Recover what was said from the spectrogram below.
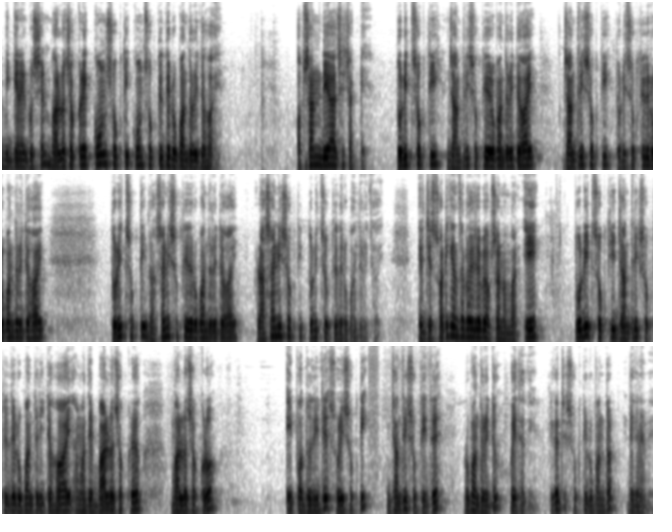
বিজ্ঞানের কোশ্চেন বার্লো চক্রে কোন শক্তি কোন শক্তিতে রূপান্তরিত হয়? অপশান দেওয়া আছে চারটে। তড়িৎ শক্তি যান্ত্রিক শক্তিতে রূপান্তরিত হয়, যান্ত্রিক শক্তি তড়িৎ শক্তিতে রূপান্তরিত হয়, তড়িৎ শক্তি রাসায়নিক শক্তিতে রূপান্তরিত হয়, রাসায়নিক শক্তি তড়িৎ শক্তিতে রূপান্তরিত হয়। এর যে সঠিক অ্যান্সার হয়ে যাবে অপশান নাম্বার এ তড়িৎ শক্তি যান্ত্রিক শক্তিতে রূপান্তরিত হয় আমাদের বাল্যচক্র। বাল্যচক্র এই পদ্ধতিতে শরীর শক্তি যান্ত্রিক শক্তিতে রূপান্তরিত হয়ে থাকে। ঠিক আছে? শক্তি রূপান্তর দেখে নেবে।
